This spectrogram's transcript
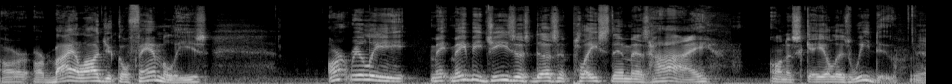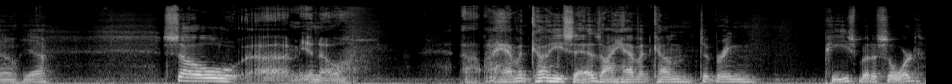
or, our biological families, aren't really, may, maybe Jesus doesn't place them as high on a scale as we do. Know, yeah. So, um, you know, uh, I haven't come, he says, I haven't come to bring peace but a sword.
